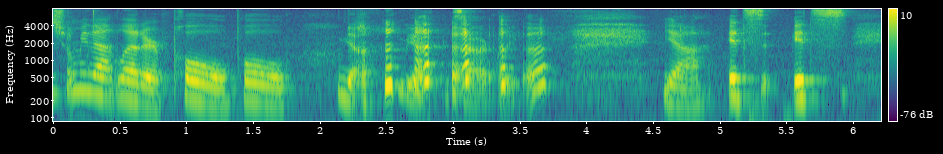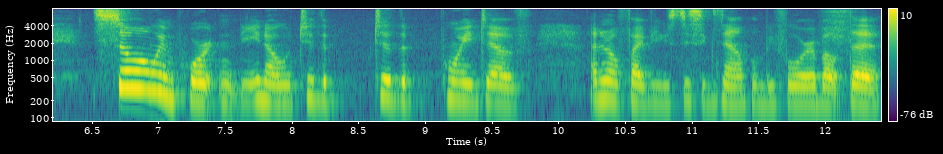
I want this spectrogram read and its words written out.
show me that letter. Pull, pull. Yeah, yeah, exactly. Yeah, it's it's so important, you know, to the to the point of I don't know if I've used this example before about the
